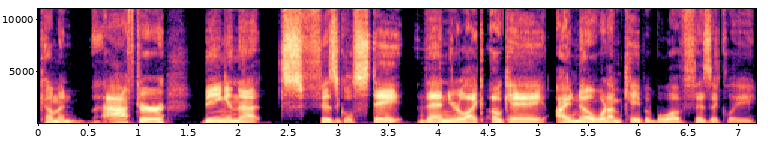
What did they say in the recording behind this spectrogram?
coming after being in that s- physical state? Then you're like, okay, I know what I'm capable of physically,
